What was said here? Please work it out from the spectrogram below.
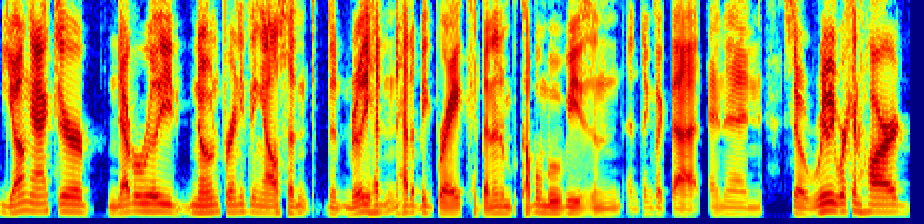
young actor, never really known for anything else, hadn't really hadn't had a big break, had been in a couple movies and and things like that, and then so really working hard.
